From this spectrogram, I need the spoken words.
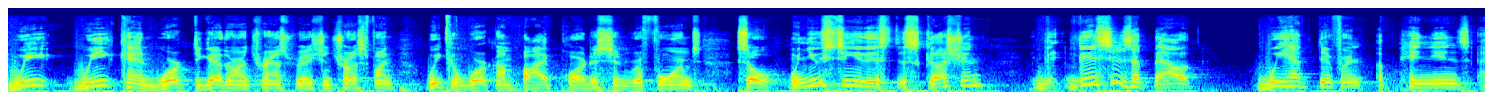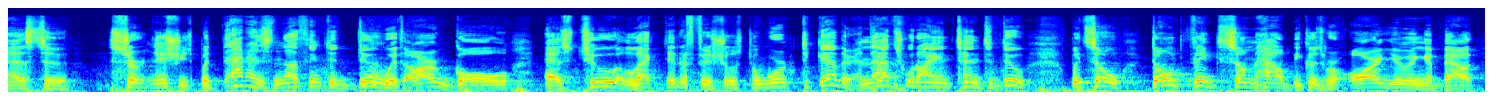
We we can work together on transportation trust fund. We can work on bipartisan reforms. So when you see this discussion, th- this is about we have different opinions as to certain issues, but that has nothing to do with our goal as two elected officials to work together. And that's what I intend to do. But so don't think somehow because we're arguing about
